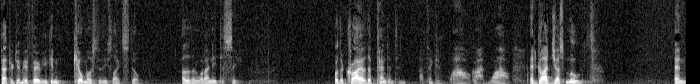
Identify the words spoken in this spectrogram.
Patrick, do me a favor. You can kill most of these lights still, other than what I need to see. Or the cry of the penitent. I'm thinking, wow, God, wow. And God just moved. And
